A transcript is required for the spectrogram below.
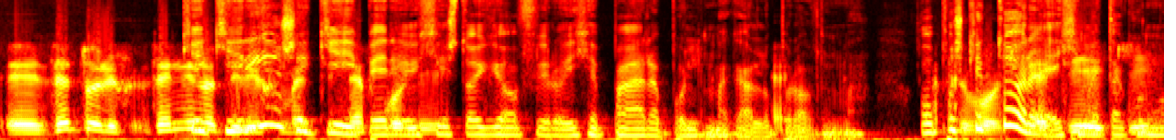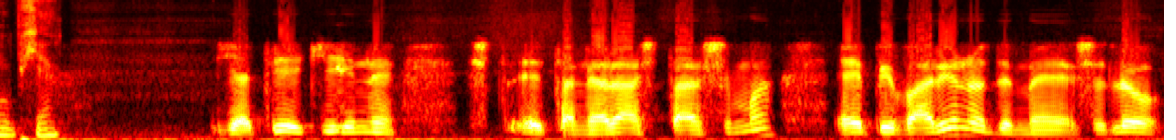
ε, δεν, το, ρίχ- δεν Και είναι ότι κυρίως ρίχνουμε εκεί την η εύκολη- περιοχή στο Γιώφυρο είχε πάρα πολύ μεγάλο πρόβλημα. Όπως και ακριβώς, τώρα γιατί έχει με τα εκεί- κουνούπια. γιατί εκεί είναι στ- ε, τα νερά στάσιμα, επιβαρύνονται με, σας λέω,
